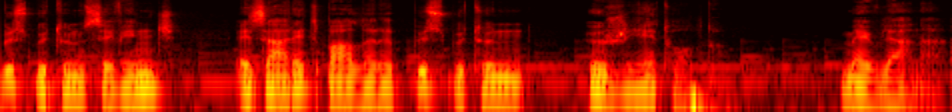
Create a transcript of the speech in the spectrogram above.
büsbütün sevinç, esaret bağları büsbütün hürriyet oldu. Mevlana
